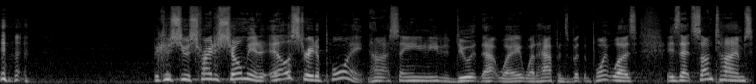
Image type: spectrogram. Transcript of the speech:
because she was trying to show me and illustrate a point. I'm not saying you need to do it that way, what happens, but the point was is that sometimes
